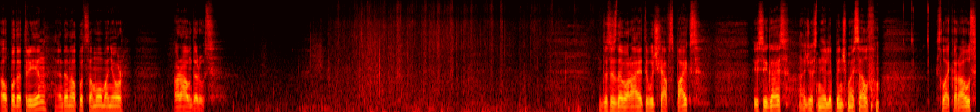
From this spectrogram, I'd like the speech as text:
I'll put a tree in and then I'll put some more manure around the roots. This is the variety which have spikes you see guys, I just nearly pinched myself. it's like a rose.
